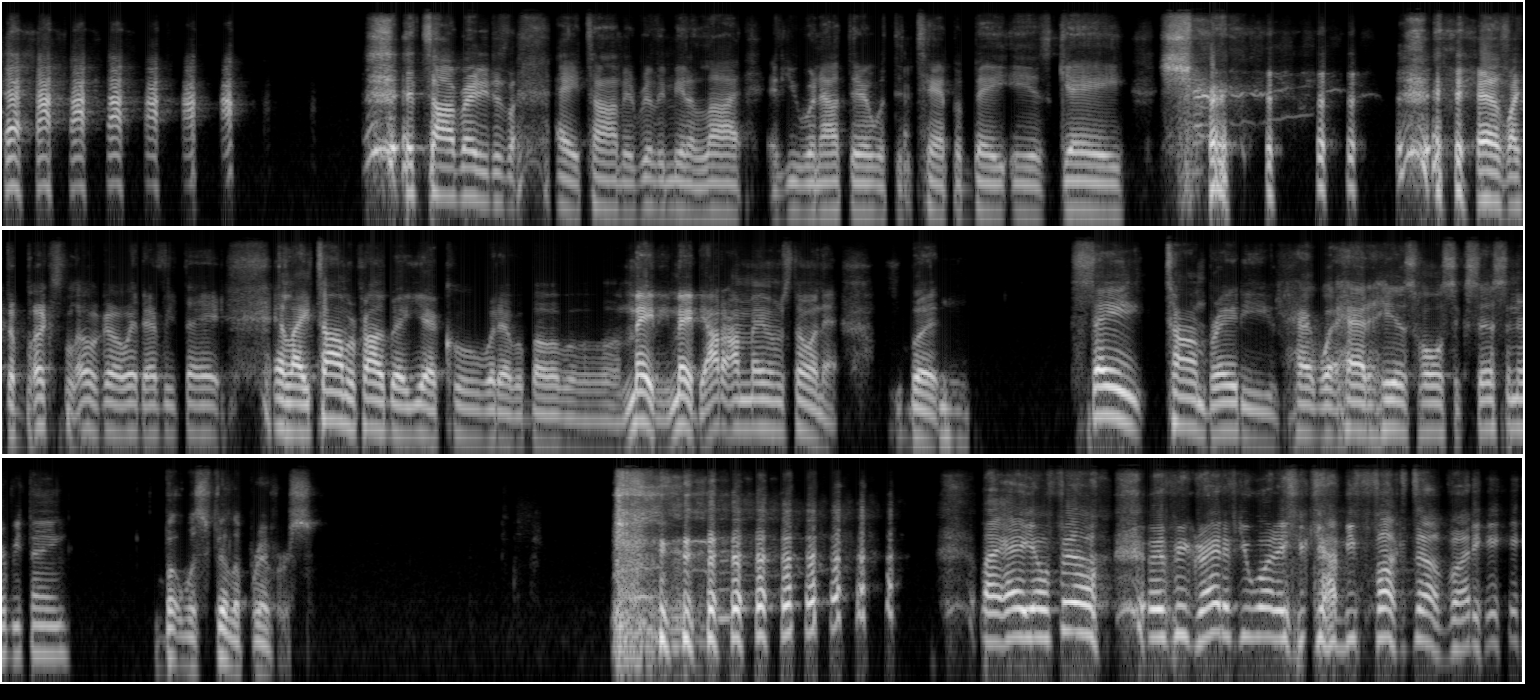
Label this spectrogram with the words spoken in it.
And Tom Brady just like, hey Tom, it really mean a lot if you went out there with the Tampa Bay is gay shirt. it has like the Bucs logo and everything. And like Tom would probably be like, yeah, cool, whatever, blah, blah, blah, blah. Maybe, maybe. I don't maybe I'm just throwing that. But Mhm. say Tom Brady had what had his whole success and everything, but was Philip Rivers. like, hey, yo, Phil, it'd be great if you wanted. You got me fucked up, buddy.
